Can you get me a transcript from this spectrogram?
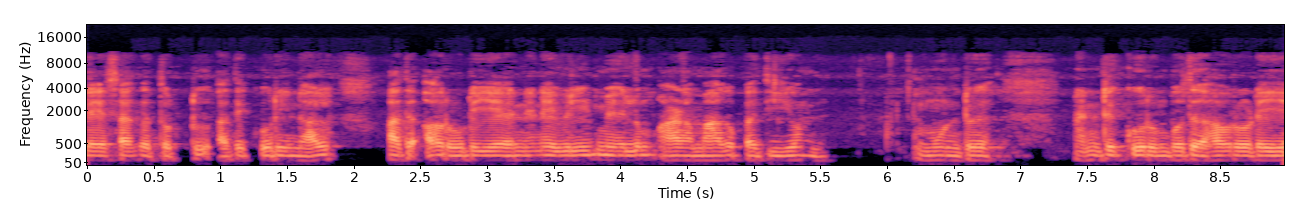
லேசாக தொட்டு அதை கூறினால் அது அவருடைய நினைவில் மேலும் ஆழமாக பதியும். மூன்று நன்றி கூறும்போது அவருடைய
